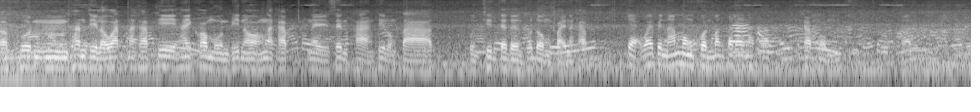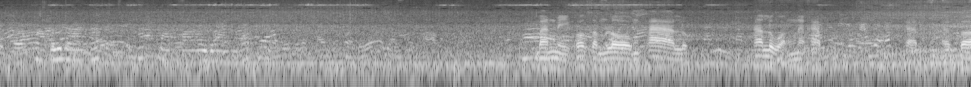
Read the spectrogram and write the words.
ขอบคุณท่านธีรวัตรนะครับที่ให้ข้อมูลพี่น้องนะครับ ในเส้นทางที่หลวงตาบุญชื่นจะเดินทุดงไปนะครับ แกะไว้เป็นน้ำมงคลบ้างก็ได้นะครับ ครับผมครับบ้านหมี่โคกสำโรงท่าหลวท่าหลวงนะครับครับแล้วก็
